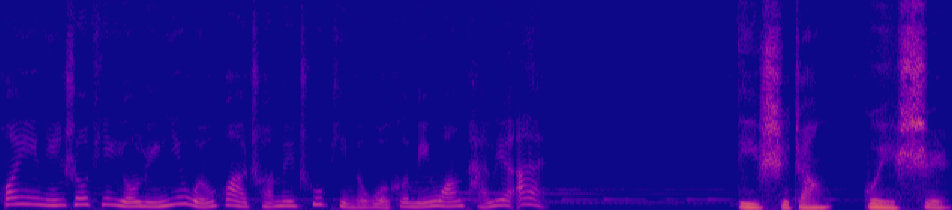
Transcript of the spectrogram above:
欢迎您收听由林音文化传媒出品的《我和冥王谈恋爱》第十章鬼市。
